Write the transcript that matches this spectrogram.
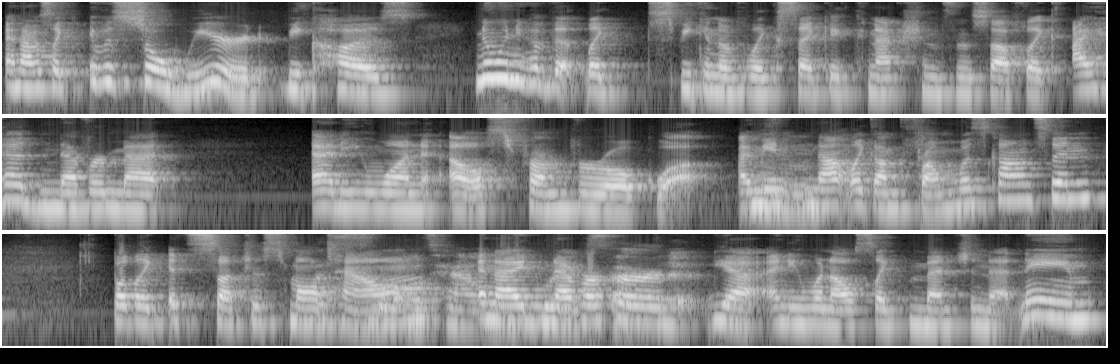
and I was like, it was so weird because you know when you have that like speaking of like psychic connections and stuff, like I had never met anyone else from Viroqua. I mean, Mhm. not like I'm from Wisconsin. But like it's such a small A town, small town, and I'd never heard it. yeah anyone else like mention that name,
